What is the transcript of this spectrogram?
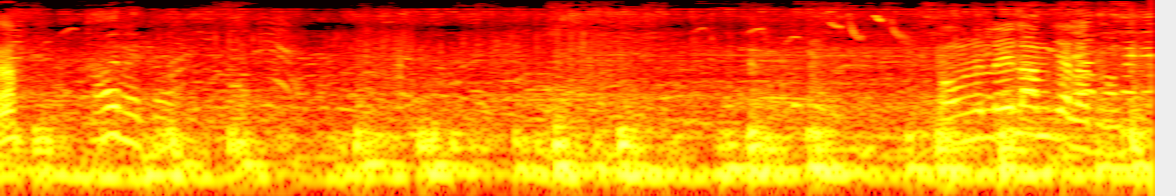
का? काय नाही काय. पाहुणे लय लांब गेला तुम्ही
